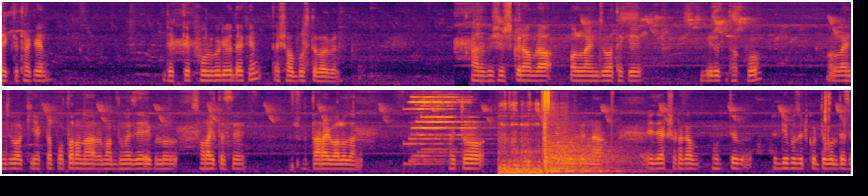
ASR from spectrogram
দেখতে থাকেন, দেখতে ফুল ভিডিও দেখেন, তাই সব বুঝতে পারবেন। আর বিশেষ করে আমরা অনলাইন জুয়া থেকে বিরত থাকব। অনলাইন জুয়া কি একটা প্রতারণার মাধ্যমে যে এগুলো ছড়াইতেছে, শুধু তারাই ভালো জানে। হয়তো বুঝবেন না। এই যে একশো টাকা ভরতে ডিপোজিট করতে বলতেছে,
